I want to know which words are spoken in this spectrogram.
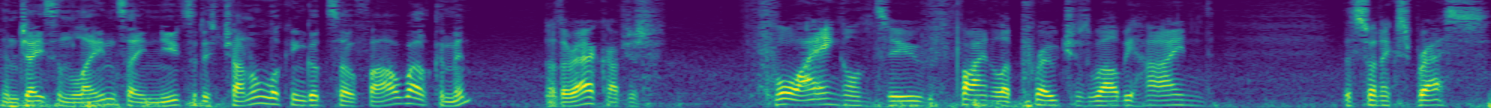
And Jason Lane saying, new to this channel, looking good so far. Welcome in. Another aircraft just flying onto final approach as well behind the Sun Express.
